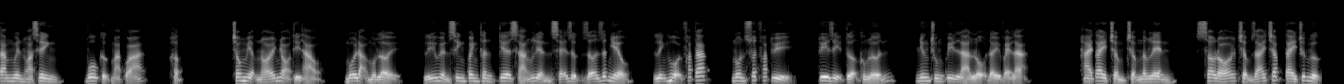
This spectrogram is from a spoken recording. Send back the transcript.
tam nguyên hóa sinh, vô cực mà quá, hợp. Trong miệng nói nhỏ thì thảo, mỗi đạo một lời, lý huyền sinh quanh thân tia sáng liền sẽ rực rỡ rất nhiều, linh hội phát tác nôn xuất phát tùy, tuy dị tượng không lớn, nhưng trung quy là lộ đầy vẻ lạ. Hai tay chầm chầm nâng lên, sau đó chậm rãi chắp tay trước ngực,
